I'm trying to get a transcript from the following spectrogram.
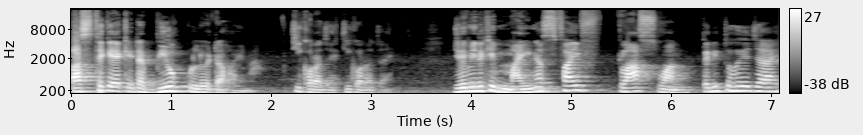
পাঁচ থেকে এক এটা বিয়োগ করলে এটা হয় না। কি করা যায়? কি করা যায়? যদি আমি লিখি মাইনাস ফাইভ প্লাস ওয়ান তাহলে তো হয়ে যায়।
